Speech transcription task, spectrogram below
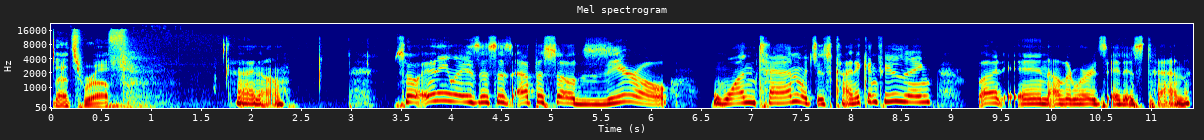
That's rough. I know. So, anyways, this is episode zero one ten, which is kind of confusing, but in other words, it is 10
